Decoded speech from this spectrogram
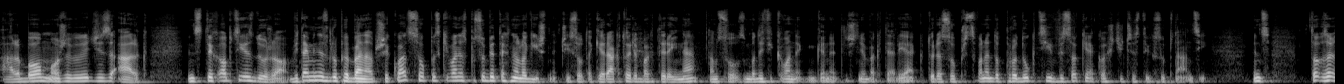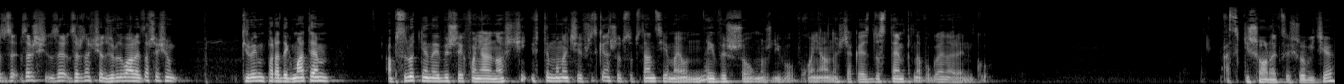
albo może być z alg. Więc tych opcji jest dużo. Witaminy z grupy B na przykład są pozyskiwane w sposobie technologicznym, czyli są takie reaktory bakteryjne, tam są zmodyfikowane genetycznie bakterie, które są przystosowane do produkcji wysokiej jakości czystych substancji. Więc to w zależności od źródła, ale zawsze się kierujemy paradygmatem absolutnie najwyższej wchłanialności i w tym momencie wszystkie nasze substancje mają najwyższą możliwą wchłanialność, jaka jest dostępna w ogóle na rynku. A z kiszonek coś robicie?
